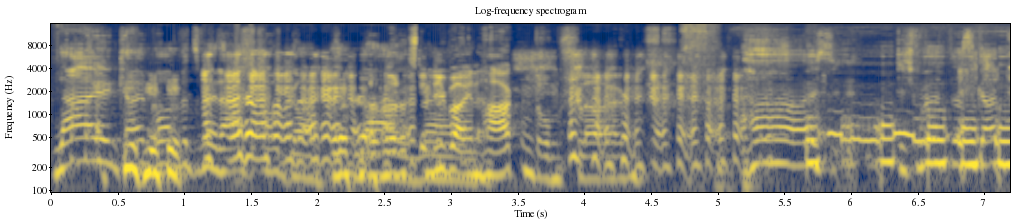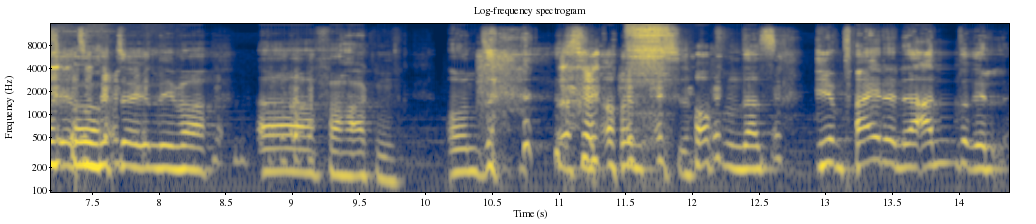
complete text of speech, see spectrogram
Nein, kein Wortwitz mehr. Nein, oh Gott. da würdest du lieber einen Haken drum schlagen. Ah, ich, ich will das Ganze jetzt bitte lieber äh, verhaken. Und, und hoffen, dass ihr beide einen anderen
